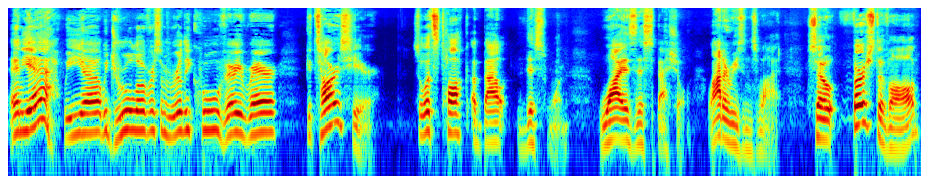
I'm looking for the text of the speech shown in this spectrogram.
And yeah, we uh, we drool over some really cool, very rare guitars here. So let's talk about this one. Why is this special? A lot of reasons why. So first of all,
